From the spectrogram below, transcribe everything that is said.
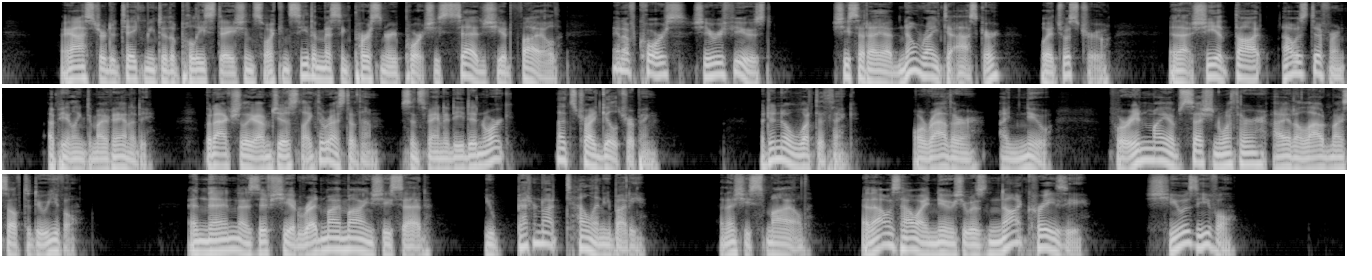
I asked her to take me to the police station so I can see the missing person report she said she had filed, and of course, she refused. She said I had no right to ask her, which was true, and that she had thought I was different, appealing to my vanity. But actually, I'm just like the rest of them. Since vanity didn't work, let's try guilt tripping. I didn't know what to think, or rather, I knew, for in my obsession with her, I had allowed myself to do evil. And then, as if she had read my mind, she said, You better not tell anybody. And then she smiled. And that was how I knew she was not crazy. She was evil.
